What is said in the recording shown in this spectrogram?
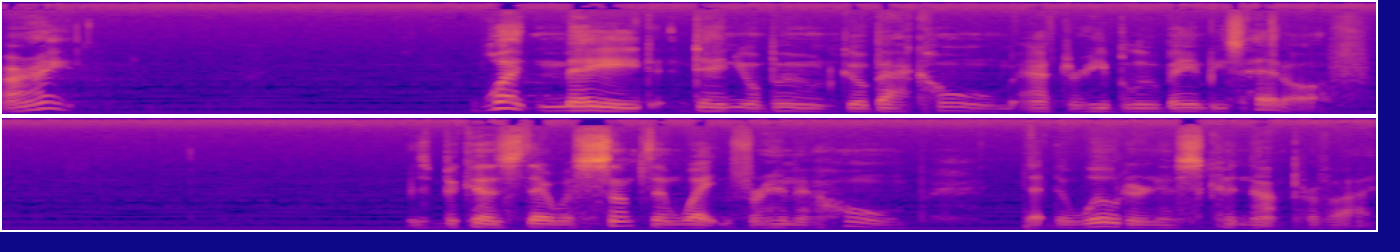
all right? What made Daniel Boone go back home after he blew Bambi's head off? Is because there was something waiting for him at home that the wilderness could not provide.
